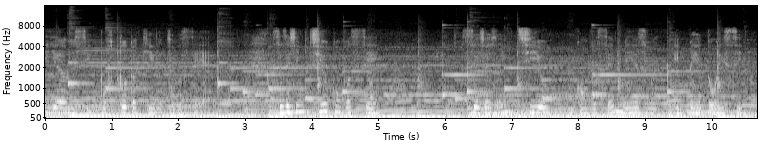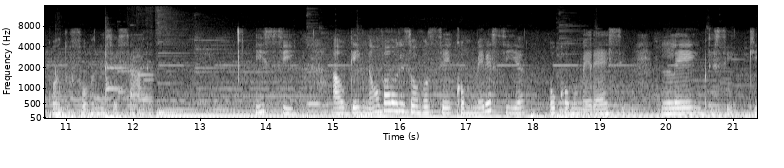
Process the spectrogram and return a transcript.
E ame-se por tudo aquilo que você é. Seja gentil com você. Seja gentil com você mesma e perdoe-se quando for necessário. E se alguém não valorizou você como merecia ou como merece, lembre-se que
